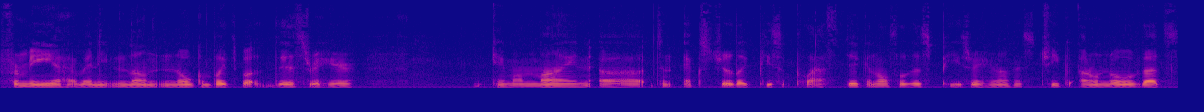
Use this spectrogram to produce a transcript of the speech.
for me, I have any none, no complaints. But this right here came on mine. Uh, it's an extra like piece of plastic, and also this piece right here on his cheek. I don't know if that's.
